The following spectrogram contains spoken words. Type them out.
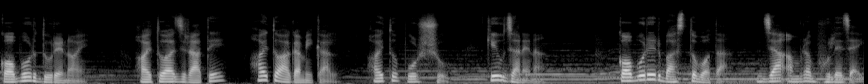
কবর দূরে নয়। হয়তো আজ রাতে, হয়তো আগামীকাল, হয়তো পরশু, কেউ জানে না। কবরের বাস্তবতা, যা আমরা ভুলে যাই।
